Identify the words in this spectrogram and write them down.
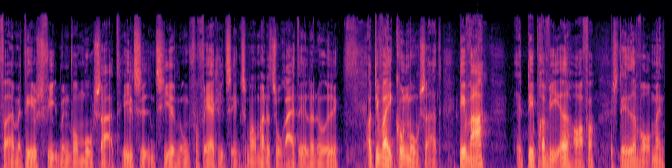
fra Amadeus-filmen, hvor Mozart hele tiden siger nogle forfærdelige ting, som om han er Tourette eller noget. Ikke? Og det var ikke kun Mozart. Det var depriverede hoffer, steder, hvor man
